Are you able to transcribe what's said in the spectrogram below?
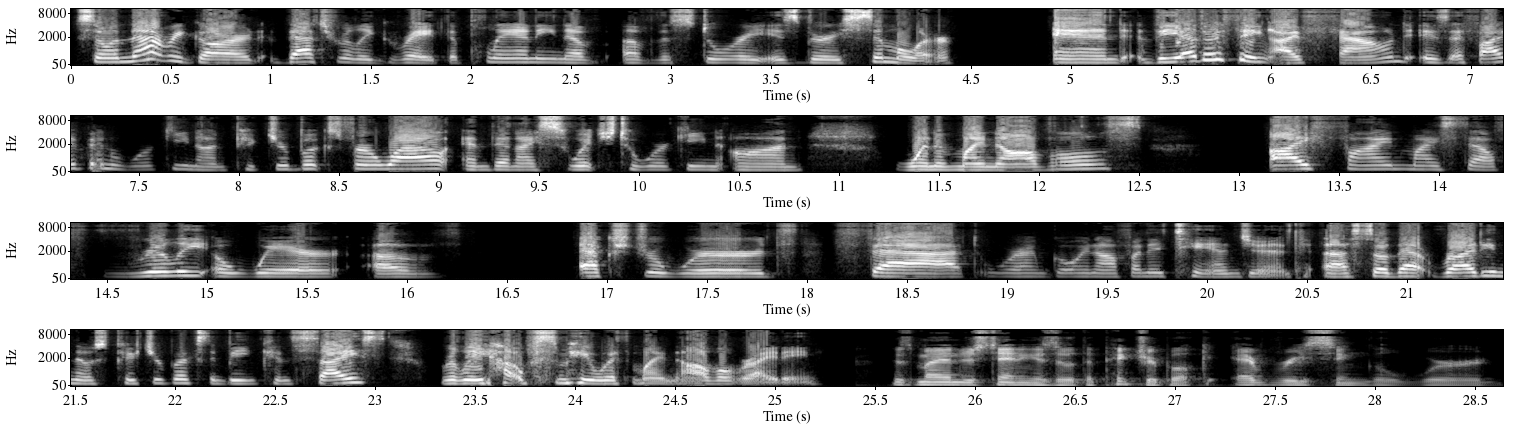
so in that regard that's really great the planning of, of the story is very similar and the other thing i've found is if i've been working on picture books for a while and then i switch to working on one of my novels i find myself really aware of extra words, fat, where I'm going off on a tangent. Uh, so that writing those picture books and being concise really helps me with my novel writing. Because my understanding is that with a picture book, every single word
